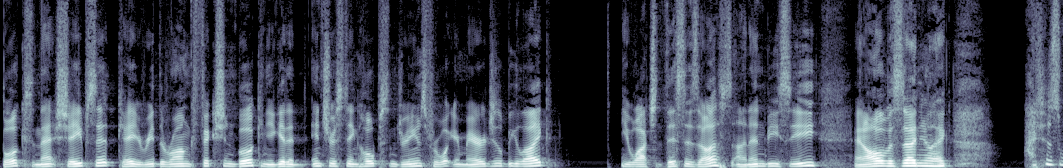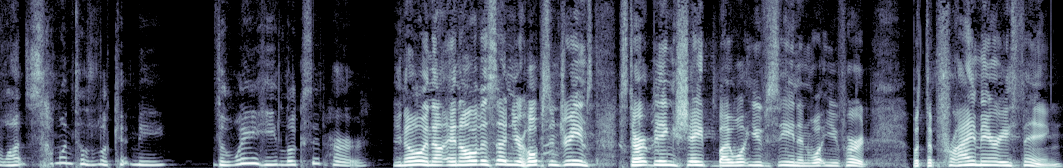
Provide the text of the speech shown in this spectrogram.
books and that shapes it. Okay, you read the wrong fiction book and you get an interesting hopes and dreams for what your marriage will be like. You watch This Is Us on NBC, and all of a sudden you're like, I just want someone to look at me the way he looks at her. You know, and, and all of a sudden your hopes and dreams start being shaped by what you've seen and what you've heard. But the primary thing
